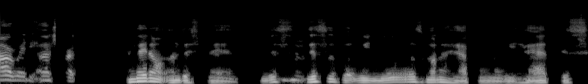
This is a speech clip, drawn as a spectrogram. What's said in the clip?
already unstructured. and they don't understand. And This Mhm. this is what we knew was going to happen when we had this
